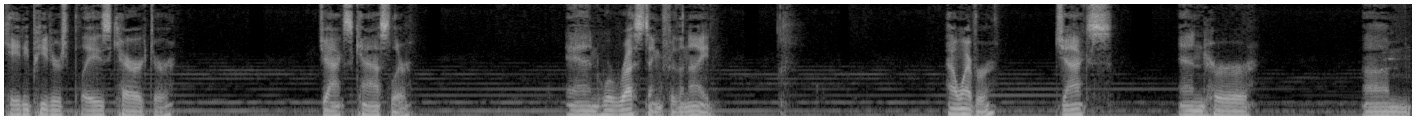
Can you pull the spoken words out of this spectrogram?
Katie Peters plays character, Jax Castler, and were resting for the night. However, Jax and her um,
